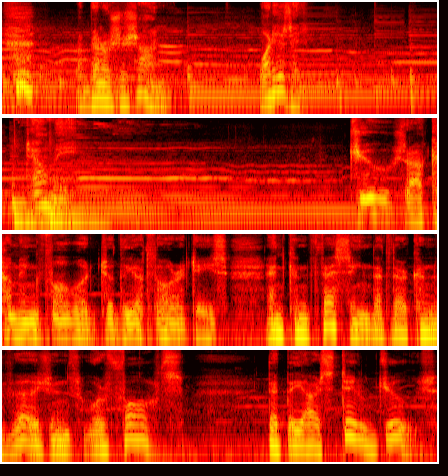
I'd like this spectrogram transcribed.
Rabbeinu Shushan, what is it? Tell me. Jews are coming forward to the authorities and confessing that their conversions were false, that they are still Jews.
